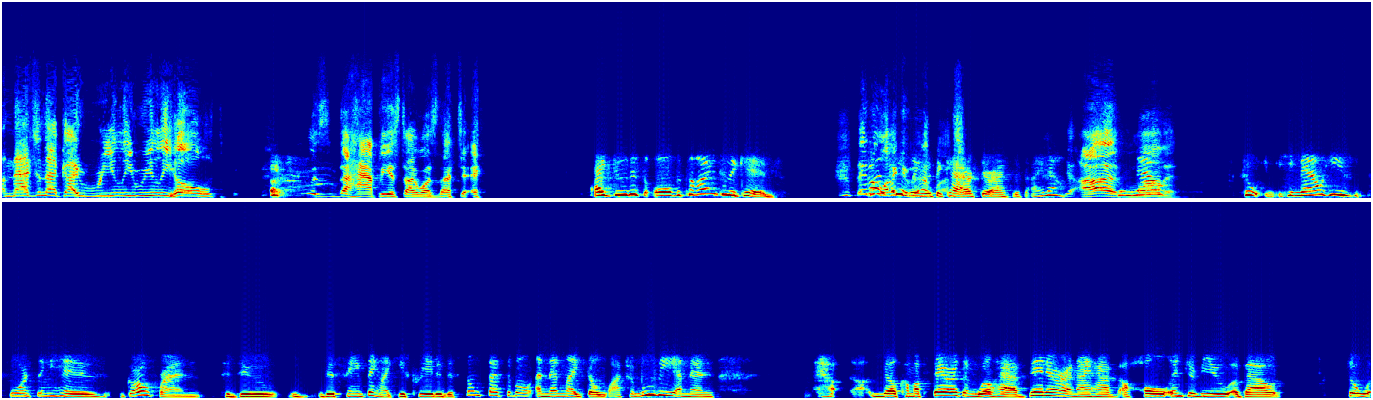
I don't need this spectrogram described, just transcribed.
imagine that guy really, really old. It was the happiest I was that day. I do this all the time to the kids. They don't like it Constantly with the much. character actors. I know. Yeah, I So love now- it. So he now he's forcing his girlfriend to do the same thing. Like he's created this film festival, and then like they'll watch a movie, and then they'll come upstairs and we'll have dinner, and I have a whole interview about. So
